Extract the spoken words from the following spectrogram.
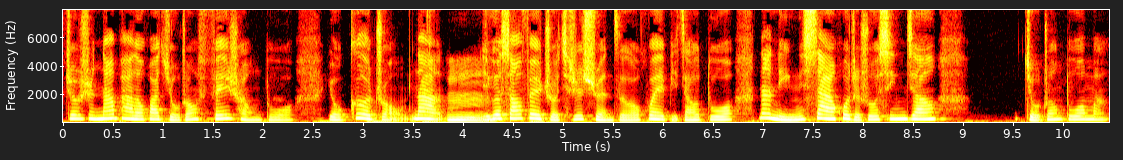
就是 Napa 的话，酒庄非常多，有各种。那一个消费者其实选择会比较多。那宁夏或者说新疆酒庄多吗？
